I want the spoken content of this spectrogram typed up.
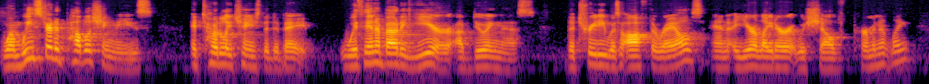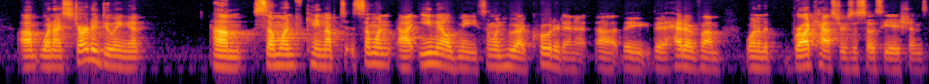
When we started publishing these, it totally changed the debate. Within about a year of doing this, the treaty was off the rails, and a year later it was shelved permanently. Um, when I started doing it, um, someone came up to, someone uh, emailed me, someone who had quoted in it, uh, the, the head of um, one of the broadcasters associations,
